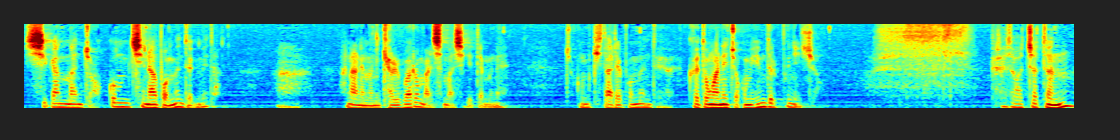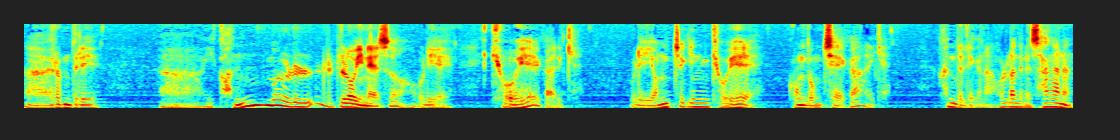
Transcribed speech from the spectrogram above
시간만 조금 지나보면 됩니다. 아, 하나님은 결과로 말씀하시기 때문에 조금 기다려보면 돼요. 그동안이 조금 힘들 뿐이죠. 그래서 어쨌든 아, 여러분들이 아, 이 건물로 인해서 우리의 교회가 이렇게 우리 영적인 교회 공동체가 이렇게 흔들리거나 혼란되는 상하는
